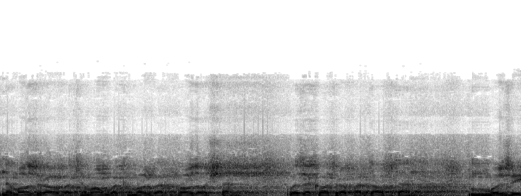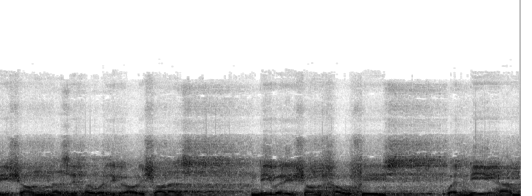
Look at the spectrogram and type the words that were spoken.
نماز را به تمام و کمال برپا داشتند و زکات را پرداختند. مزد ایشان نزد پروردگارشان است. نی بر ایشان خوفی است و نی هم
